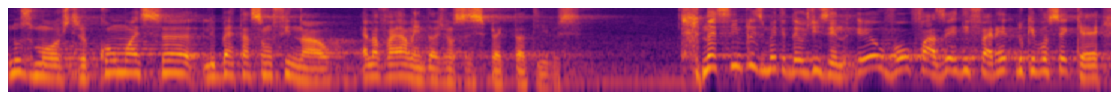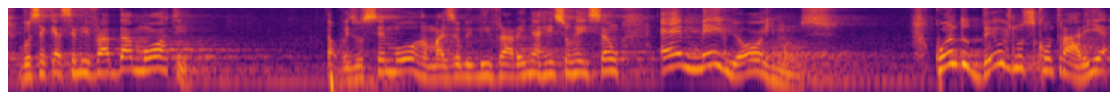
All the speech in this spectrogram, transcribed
nos mostra como essa libertação final, ela vai além das nossas expectativas. Não é simplesmente Deus dizendo: "Eu vou fazer diferente do que você quer. Você quer ser livrado da morte. Talvez você morra, mas eu lhe livrarei na ressurreição." É melhor, irmãos. Quando Deus nos contraria,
